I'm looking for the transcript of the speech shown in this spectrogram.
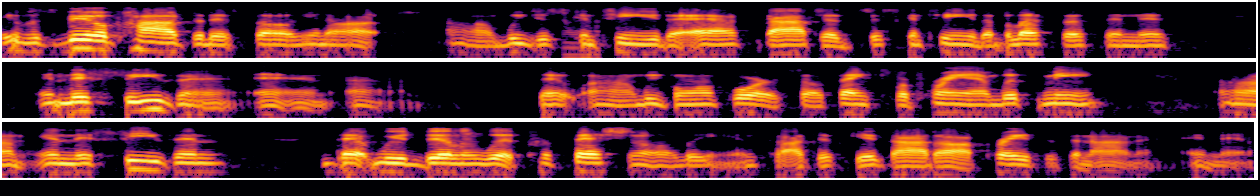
it was real positive. So you know, uh, we just continue to ask God to just continue to bless us in this in this season, and um, that um, we going forward. So thanks for praying with me um, in this season that we're dealing with professionally. And so I just give God all praises and honor. Amen.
